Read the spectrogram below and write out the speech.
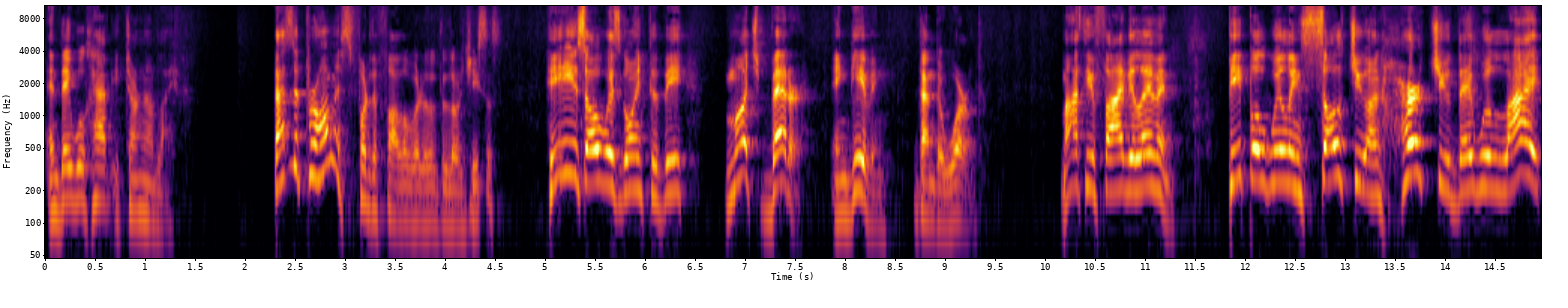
and they will have eternal life. That's the promise for the follower of the Lord Jesus. He is always going to be much better in giving than the world. Matthew 5 11. People will insult you and hurt you. They will lie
